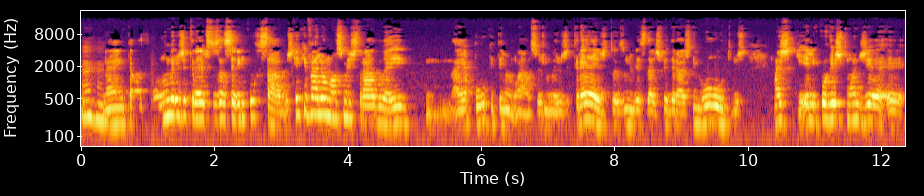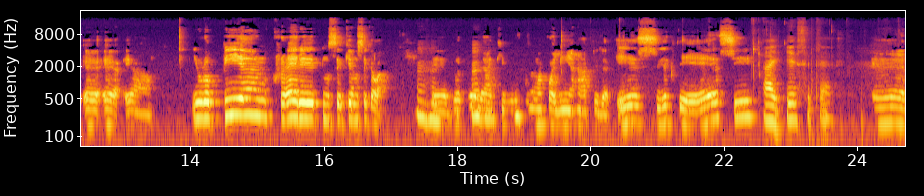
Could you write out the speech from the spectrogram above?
Uhum. Né? Então, assim, o número de créditos a serem cursados, que equivale ao nosso mestrado aí, a PUC tem lá os seus números de crédito, as universidades federais têm outros, mas ele corresponde é, é, é a European Credit, não sei o que, não sei o que lá. Uhum. É, vou olhar uhum. aqui, vou fazer uma colinha rápida. ECTS. Ai, ECTS. É,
